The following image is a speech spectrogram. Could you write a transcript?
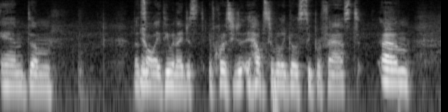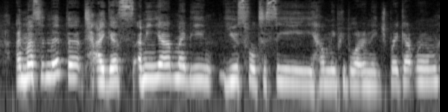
And um, that's Yep. all I do. And I just, of course, it helps to really go super fast. Um, I must admit that I guess, I mean, yeah, it might be useful to see how many people are in each breakout room.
